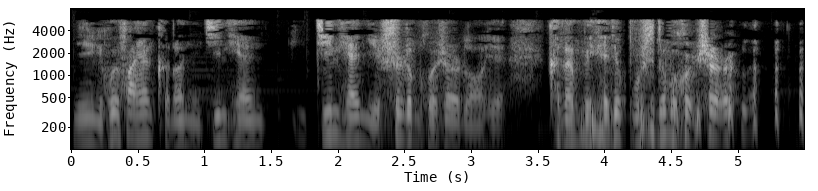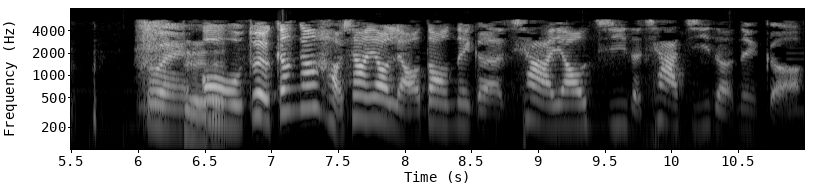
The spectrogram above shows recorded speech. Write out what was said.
你你会发现，可能你今天今天你是这么回事儿的东西，可能明天就不是这么回事儿了。对对对。哦，对，刚刚好像要聊到那个髂腰肌的髂肌的那个，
